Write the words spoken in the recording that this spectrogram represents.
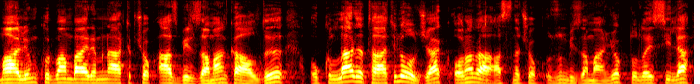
Malum Kurban Bayramı'na artık çok az bir zaman kaldı. Okullar da tatil olacak. Ona da aslında çok uzun bir zaman yok. Dolayısıyla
